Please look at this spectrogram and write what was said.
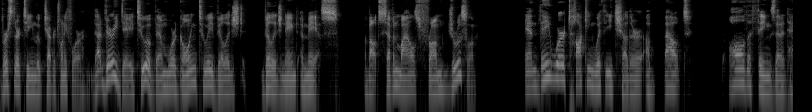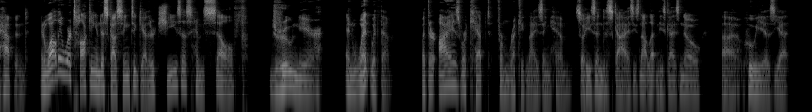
Verse 13, Luke chapter 24. That very day, two of them were going to a village village named Emmaus, about seven miles from Jerusalem and they were talking with each other about all the things that had happened. And while they were talking and discussing together, Jesus himself drew near and went with them. But their eyes were kept from recognizing him. So he's in disguise. He's not letting these guys know uh, who he is yet.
